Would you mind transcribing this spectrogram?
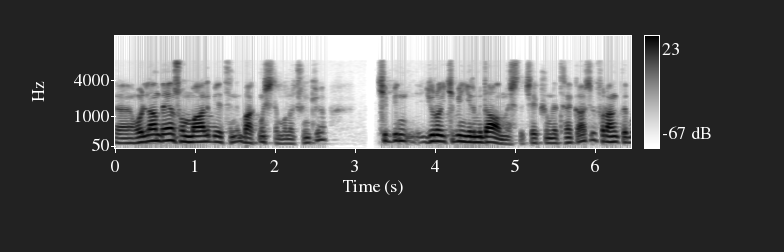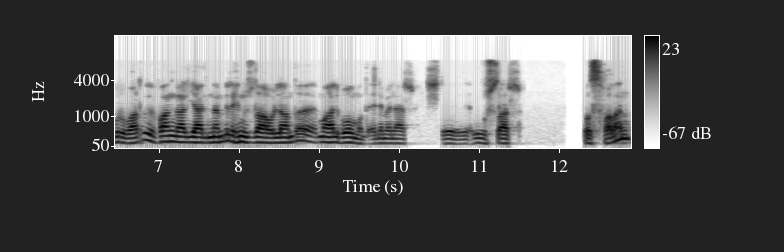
e, Hollanda en son mağlubiyetini bakmıştım buna çünkü. 2000, Euro 2020'de almıştı Çek Cumhuriyeti'ne karşı. Frank de Boer vardı ve Van Gaal geldiğinden beri henüz daha Hollanda mağlup olmadı. Elemeler, işte uluslar bası falan.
